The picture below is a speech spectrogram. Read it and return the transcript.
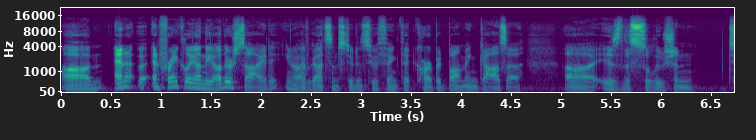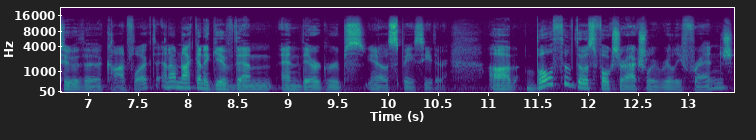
Um, and and frankly, on the other side, you know, I've got some students who think that carpet bombing Gaza uh, is the solution to the conflict, and I'm not going to give them and their groups, you know, space either. Uh, both of those folks are actually really fringe,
